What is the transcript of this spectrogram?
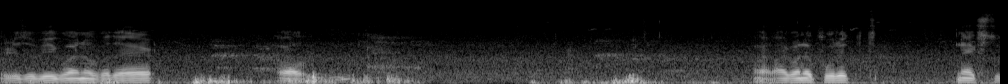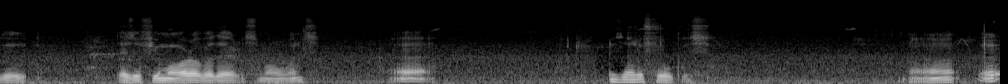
There is a big one over there. Well well I'm gonna put it next to the there's a few more over there small ones. Uh, is that a focus no uh,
